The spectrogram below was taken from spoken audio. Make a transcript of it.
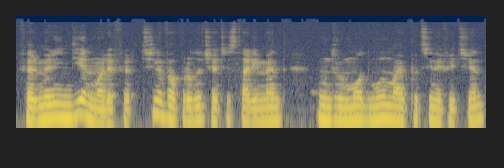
Fermierii indieni mă refer. Cine va produce acest aliment într-un mod mult mai puțin eficient,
